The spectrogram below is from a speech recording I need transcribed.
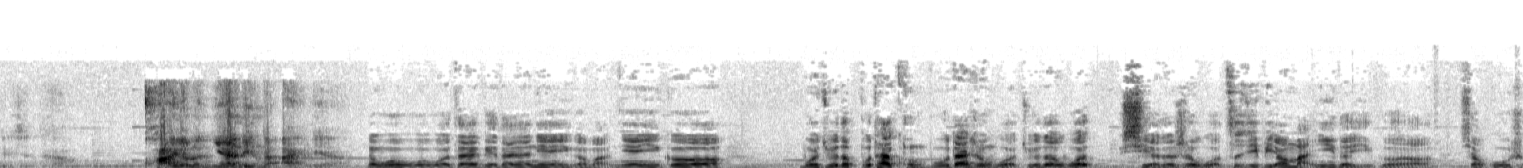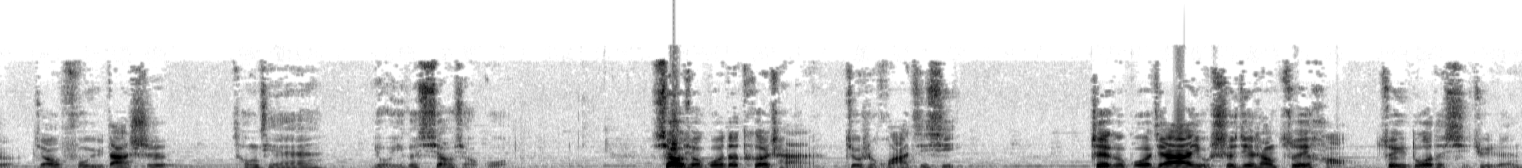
这个写的太好了，跨越了年龄的爱恋。那我我我再给大家念一个吧，念一个。我觉得不太恐怖，但是我觉得我写的是我自己比较满意的一个小故事，叫《赋予大师》。从前有一个笑笑国，笑笑国的特产就是滑稽戏。这个国家有世界上最好、最多的喜剧人。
